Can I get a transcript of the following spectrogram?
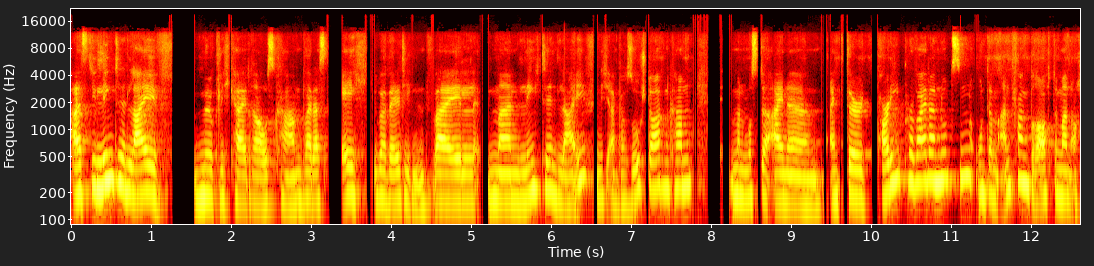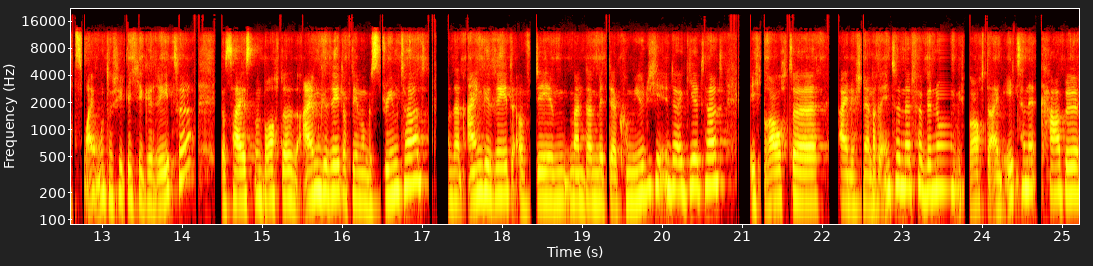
Als die LinkedIn Live Möglichkeit rauskam, war das echt überwältigend, weil man LinkedIn Live nicht einfach so starten kann. Man musste eine, ein Third-Party-Provider nutzen und am Anfang brauchte man auch zwei unterschiedliche Geräte. Das heißt, man brauchte ein Gerät, auf dem man gestreamt hat und dann ein Gerät, auf dem man dann mit der Community interagiert hat. Ich brauchte eine schnellere Internetverbindung, ich brauchte ein Ethernet-Kabel.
